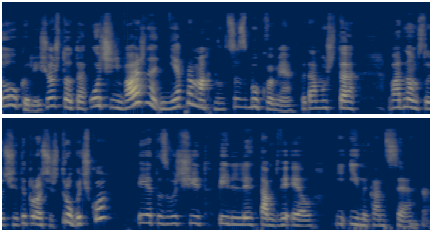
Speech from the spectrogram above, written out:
сок или еще что-то. Очень важно не промахнуться с буквами, потому что в одном случае ты просишь трубочку, и это звучит пилли, там две «л» и «и» на конце. Да.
